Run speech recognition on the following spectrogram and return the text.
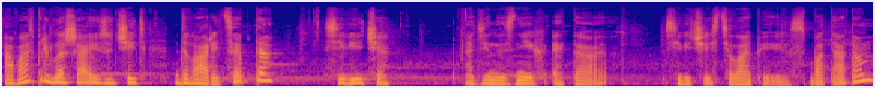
а вас приглашаю изучить два рецепта севиче. Один из них – это севиче из тилапии с бататом,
